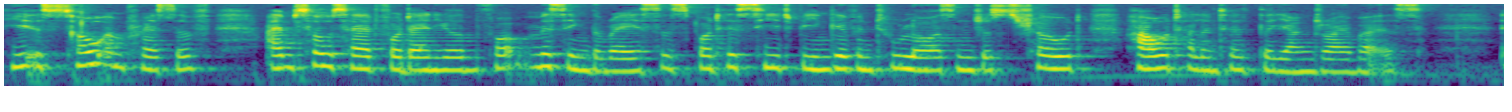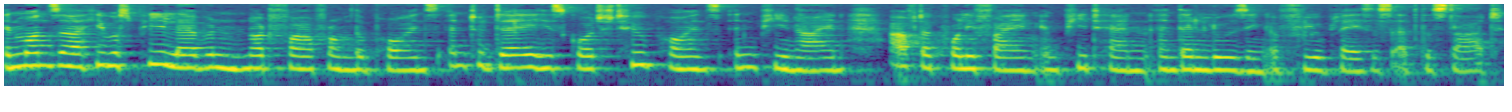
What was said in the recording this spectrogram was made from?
He is so impressive. I'm so sad for Daniel for missing the races, but his seat being given to Lawson just showed how talented the young driver is. In Monza, he was P11, not far from the points, and today he scored two points in P9 after qualifying in P10 and then losing a few places at the start.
